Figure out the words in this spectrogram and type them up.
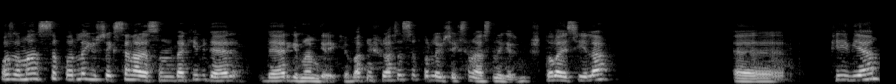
o zaman 0 ile 180 arasındaki bir değer, değer girmem gerekiyor. Bakın şurası 0 ile 180 arasında girilmiş. Dolayısıyla e, PWM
